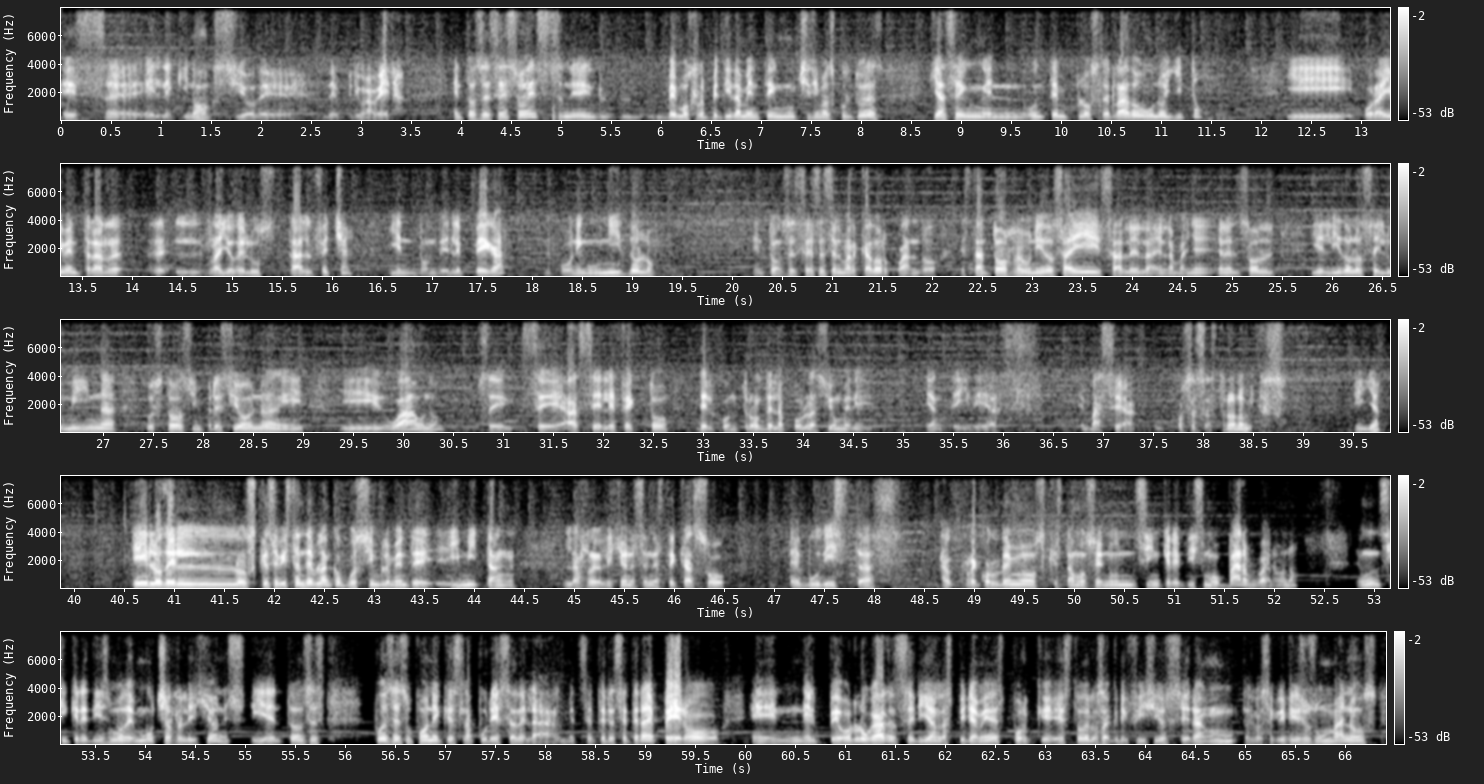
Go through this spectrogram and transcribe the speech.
es eh, el equinoccio de, de primavera. Entonces eso es, eh, vemos repetidamente en muchísimas culturas, que hacen en un templo cerrado un hoyito y por ahí va a entrar eh, el rayo de luz tal fecha y en donde le pega le ponen un ídolo. Entonces ese es el marcador. Cuando están todos reunidos ahí, sale en la mañana el sol y el ídolo se ilumina, pues todos impresionan y, y wow, ¿no? Se, se hace el efecto del control de la población mediante ideas en base a cosas astronómicas. Y ya. Y lo de los que se visten de blanco, pues simplemente imitan las religiones, en este caso eh, budistas. Ah, recordemos que estamos en un sincretismo bárbaro, ¿no? En un sincretismo de muchas religiones. Y entonces, pues se supone que es la pureza del alma, etcétera, etcétera. Pero en el peor lugar serían las pirámides, porque esto de los sacrificios eran los sacrificios humanos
